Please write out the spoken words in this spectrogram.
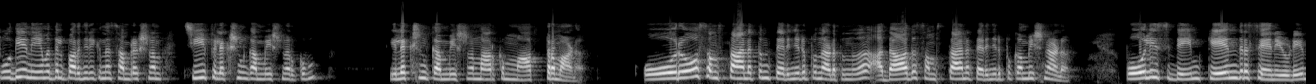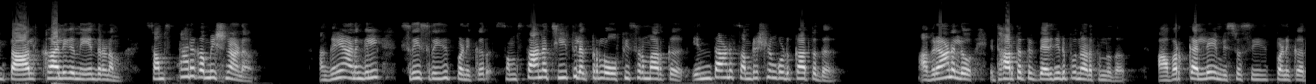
പുതിയ നിയമത്തിൽ പറഞ്ഞിരിക്കുന്ന സംരക്ഷണം ചീഫ് ഇലക്ഷൻ കമ്മീഷണർക്കും ഇലക്ഷൻ കമ്മീഷണർമാർക്കും മാത്രമാണ്. ഓരോ സംസ്ഥാനത്തും തെരഞ്ഞെടുപ്പ് നടത്തുന്നത് അതാത് സംസ്ഥാന തെരഞ്ഞെടുപ്പ് കമ്മീഷനാണ്. പോലീസിന്റെയും കേന്ദ്രസേനയുടെയും താൽക്കാലിക നിയന്ത്രണം സംസ്ഥാന കമ്മീഷനാണ്. അങ്ങനെയാണെങ്കിൽ ശ്രീ ശ്രീജിത്ത് പണിക്കർ സംസ്ഥാന ചീഫ് ഇലക്ടറൽ ഓഫീസർമാർക്ക് എന്താണ് സംരക്ഷണം കൊടുക്കാത്തത്? അവരാണല്ലോ യഥാർത്ഥത്തിൽ തെരഞ്ഞെടുപ്പ് നടത്തുന്നത്. അവർക്കല്ലേ മിസ്റ്റർ ശ്രീജിത്ത് പണിക്കർ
